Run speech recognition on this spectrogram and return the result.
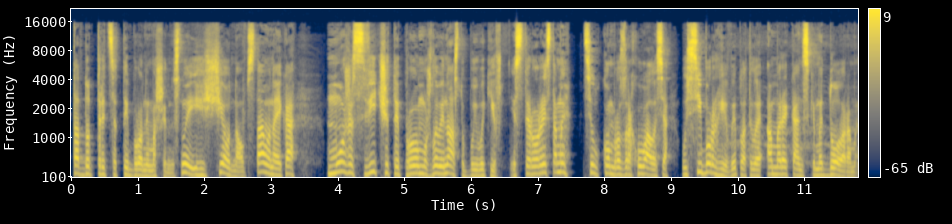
та до 30 бронемашин. Існує і ще одна обставина, яка може свідчити про можливий наступ бойовиків. Із терористами цілком розрахувалися. Усі борги виплатили американськими доларами.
